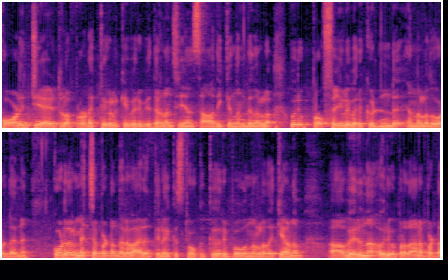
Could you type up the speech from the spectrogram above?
ക്വാളിറ്റി ആയിട്ടുള്ള പ്രൊഡക്റ്റുകൾക്ക് ഇവർ വിതരണം ചെയ്യാൻ സാധിക്കുന്നുണ്ട് എന്നുള്ള ഒരു പ്രൊഫൈൽ ഇവർക്കുണ്ട് എന്നുള്ളത് കൊണ്ട് തന്നെ കൂടുതൽ മെച്ചപ്പെട്ട നിലവാരത്തിലേക്ക് സ്റ്റോക്ക് കയറിപ്പോകുന്നുള്ളതൊക്കെയാണ് വരുന്ന ഒരു പ്രധാനപ്പെട്ട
